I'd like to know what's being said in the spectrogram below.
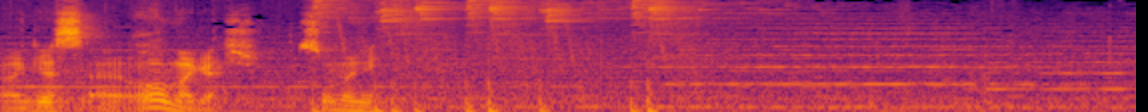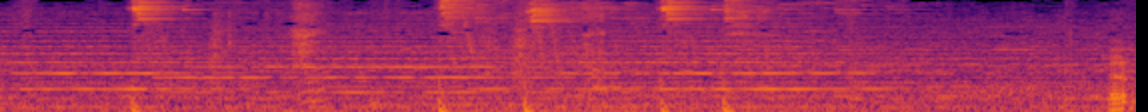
I guess, uh, oh my gosh, so many. Oh,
